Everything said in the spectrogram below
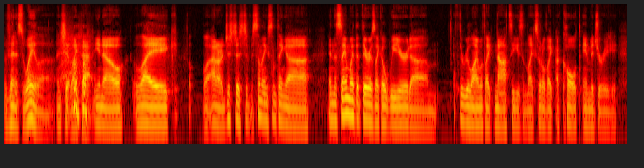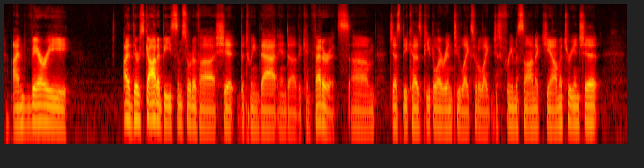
Venezuela and shit like that you know like I don't know just just something something uh in the same way that there is like a weird um, through line with like Nazis and like sort of like occult imagery. I'm very I, there's got to be some sort of uh, shit between that and uh, the Confederates, um, just because people are into like sort of like just Freemasonic geometry and shit.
